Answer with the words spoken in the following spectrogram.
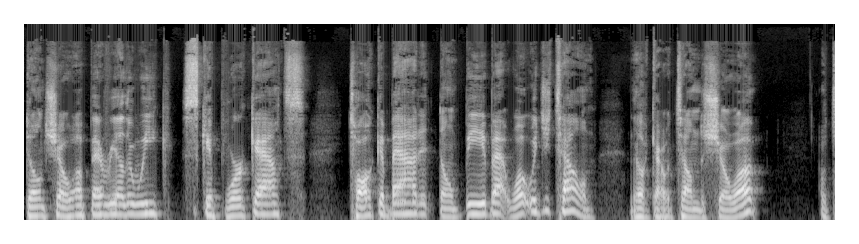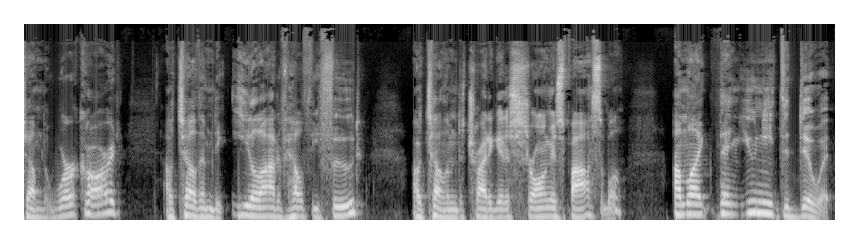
Don't show up every other week, skip workouts, talk about it, don't be about. What would you tell them? Look, I would tell them to show up. I would tell them to work hard. I would tell them to eat a lot of healthy food. I would tell them to try to get as strong as possible. I'm like, then you need to do it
